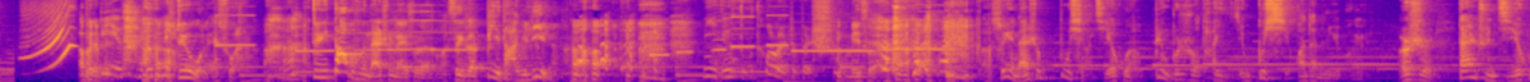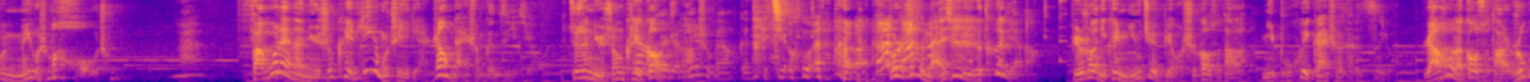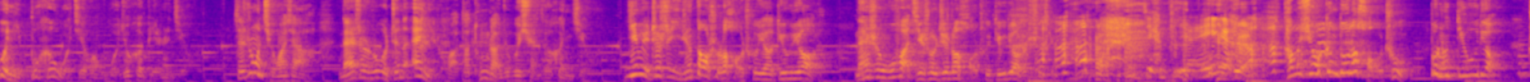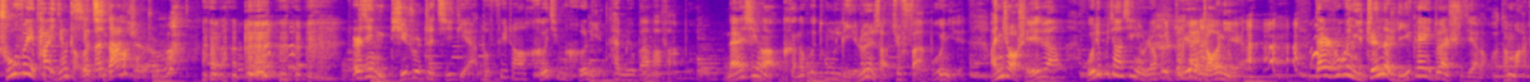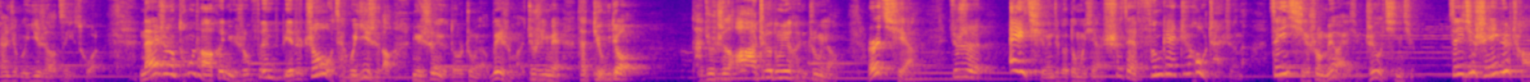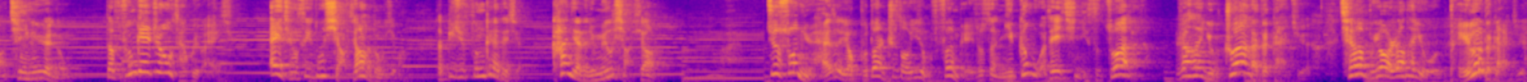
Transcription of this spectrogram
啊，不对不对，对于我来说，对于大部分男生来说，是一个弊大于利的。你已经读透了这本书，没错。所以男生不想结婚啊，并不是说他已经不喜欢他的女朋友，而是单纯结婚没有什么好处。哎，反过来呢，女生可以利用这一点让男生跟自己结婚，就是女生可以告诉他，为什么要跟他结婚？不是，这是男性的一个特点啊。比如说，你可以明确表示告诉他，你不会干涉他的自由。然后呢，告诉他，如果你不和我结婚，我就和别人结婚。在这种情况下，男生如果真的爱你的话，他通常就会选择和你结婚，因为这是已经到手的好处要丢掉了。男生无法接受这种好处丢掉的事情，捡便宜。对，他们需要更多的好处，不能丢掉，除非他已经找到其他的好处。而且你提出的这几点都非常合情合理，他也没有办法反驳。男性啊，可能会从理论上去反驳你啊，你找谁去啊？我就不相信有人会愿意找你。但是如果你真的离开一段时间的话，他马上就会意识到自己错了。男生通常和女生分别了之后，才会意识到女生有多重要。为什么？就是因为他丢掉了，他就知道啊，这个东西很重要。而且啊，就是爱情这个东西啊，是在分开之后产生的。在一起的时候没有爱情，只有亲情。在一起时间越长，亲情越浓。但分开之后才会有爱情。爱情是一种想象的东西嘛，它必须分开才行。看见了就没有想象了，就说女孩子要不断制造一种氛围，就是你跟我在一起你是赚了的，让她有赚了的感觉，千万不要让她有赔了的感觉。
